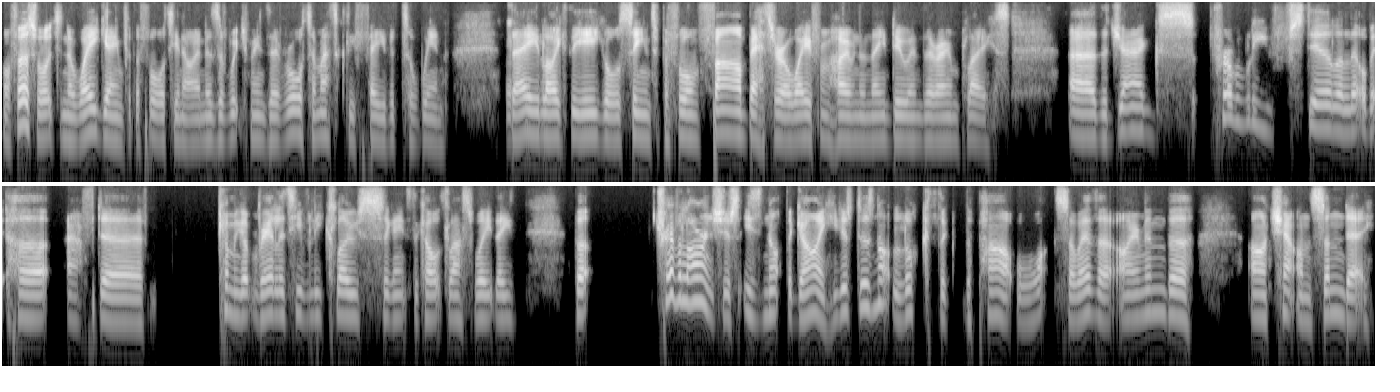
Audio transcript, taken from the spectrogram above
Well, first of all, it's an away game for the 49ers, of which means they're automatically favoured to win. They, like the Eagles, seem to perform far better away from home than they do in their own place. Uh, the Jags probably still a little bit hurt after coming up relatively close against the Colts last week. They, but Trevor Lawrence just is not the guy. He just does not look the the part whatsoever. I remember our chat on Sunday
